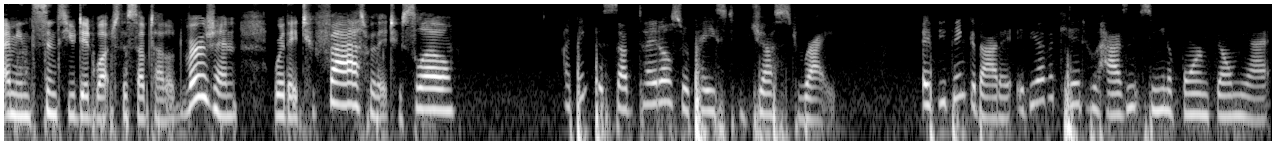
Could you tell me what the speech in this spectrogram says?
I mean, since you did watch the subtitled version, were they too fast? Were they too slow? I think the subtitles were paced just right if you think about it, if you have a kid who hasn't seen a foreign film yet,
